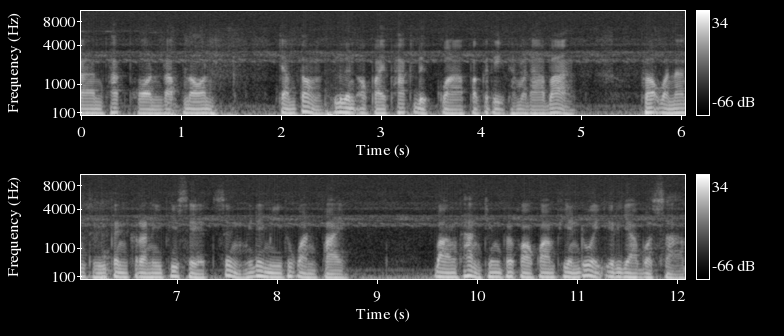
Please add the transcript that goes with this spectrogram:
การพักผ่อนหลับนอน จำต้องเลื่อนออกไปพักดึกกว่าปกติธรรมดาบ้าง เพราะวันนั้นถือเป็นกรณีพิเศษซึ่งไม่ได้มีทุกวันไป บางท่านจึงประกอบความเพียรด้วยอิริยาบถสาม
